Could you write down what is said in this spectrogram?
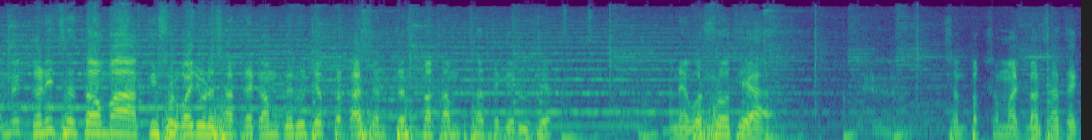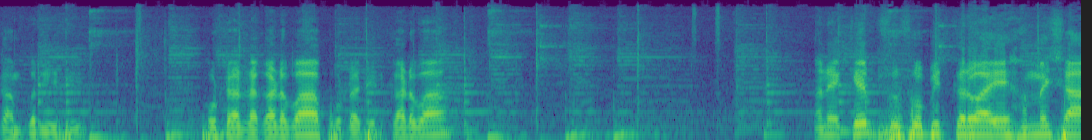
અમે ઘણી સંસ્થાઓમાં કિશોરભાઈ જોડે સાથે કામ કર્યું છે પ્રકાશન ટ્રસ્ટમાં કામ સાથે કર્યું છે. અને વર્ષોથી આ સંપર્ક સમાજમાં સાથે કામ કરીએ છીએ. ફોટા લગાડવા, ફોટા ચીટકાડવા. અને કેમ સુશોભિત કરવા એ હંમેશા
